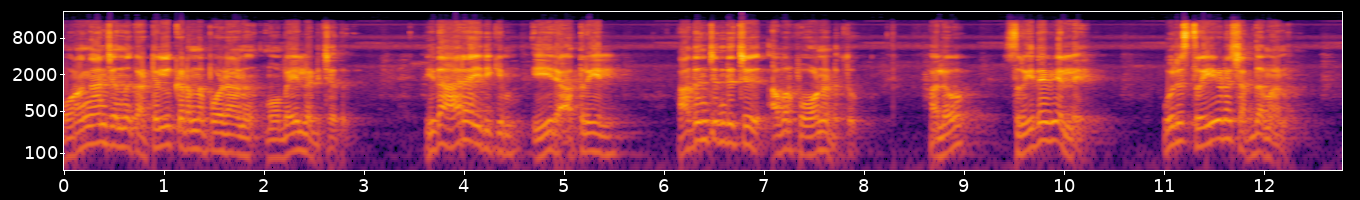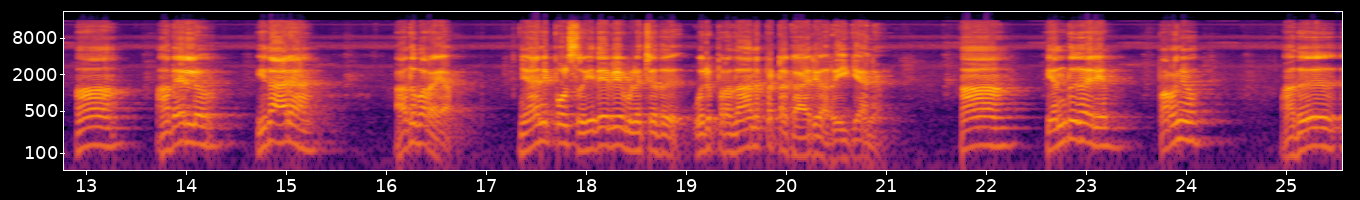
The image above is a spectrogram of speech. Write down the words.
ഉറങ്ങാൻ ചെന്ന് കട്ടിലിൽ കിടന്നപ്പോഴാണ് മൊബൈൽ അടിച്ചത്. ഇതാരായിരിക്കും ഈ രാത്രിയിൽ? അതും ചിന്തിച്ച് അവർ ഫോണെടുത്തു. ഹലോ ശ്രീദേവി അല്ലേ? ഒരു സ്ത്രീയുടെ ശബ്ദമാണ്. ആ അതെല്ലോ. ഇതാരാ? അത് പറയാം. ഞാനിപ്പോൾ ശ്രീദേവിയെ വിളിച്ചത് ഒരു പ്രധാനപ്പെട്ട കാര്യം അറിയിക്കാനാണ് ആ എന്ത് കാര്യം? പറഞ്ഞു. അത്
